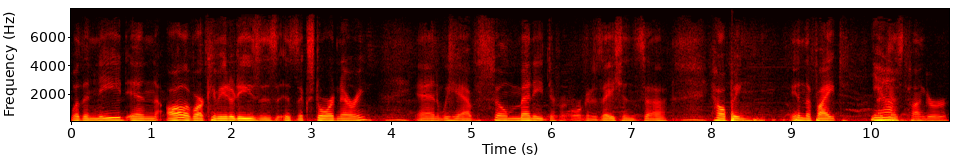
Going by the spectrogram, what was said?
Well, the need in all of our communities is, is extraordinary, and we have so many different organizations uh, helping in the fight Yeah. against hunger,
